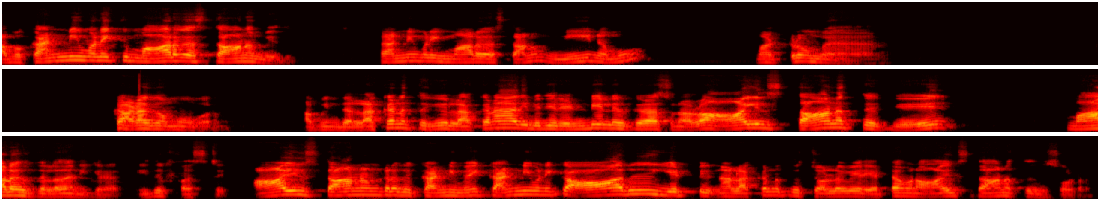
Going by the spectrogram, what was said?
அப்போ கன்னிமனைக்கு மாரக ஸ்தானம் இது கன்னிமனைக்கு மாரக ஸ்தானம் மீனமும் மற்றும் கடகமும் வரும். அப்ப இந்த லக்கணத்துக்கு லக்கணாதிபதி ரெண்டில் இருக்கிறா சொன்னாலும் ஆயுள் ஸ்தானத்துக்கு மாரகத்துல தான் நிக்கிறார். இது ஃபர்ஸ்ட் ஆயுள் ஸ்தானம்ன்றது கன்னிமை கன்னிமணிக்கு ஆறு எட்டு. நான் லக்கணத்துக்கு சொல்லவே எட்டாம் ஆயுள் ஸ்தானத்துக்கு சொல்றேன்.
